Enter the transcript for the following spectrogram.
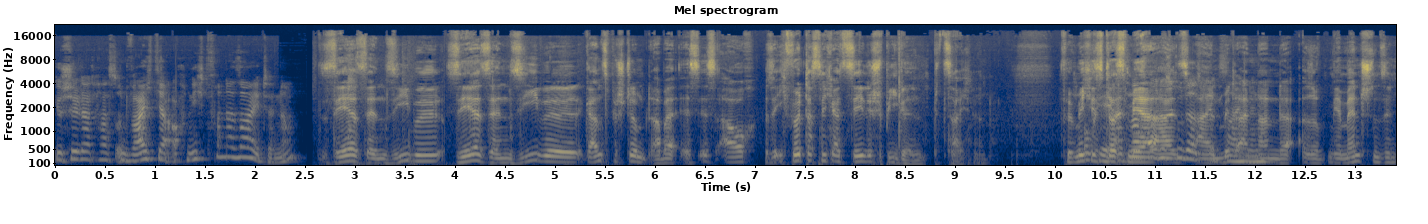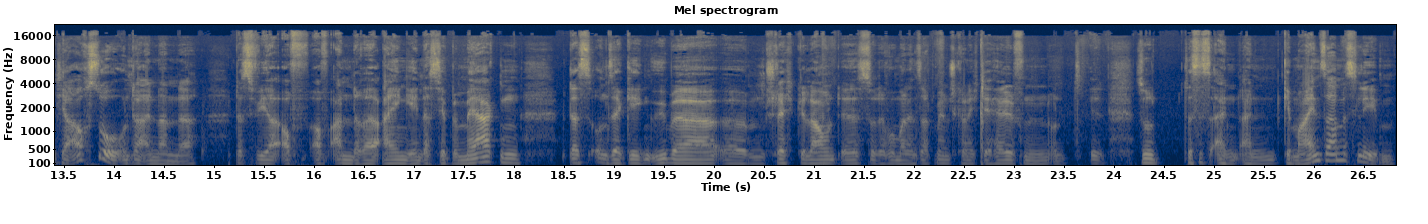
geschildert hast und weicht ja auch nicht von der Seite, ne? Sehr sensibel, sehr sensibel, ganz bestimmt. Aber es ist auch, also ich würde das nicht als Seele spiegeln bezeichnen. Für mich Okay, ist das mehr als das ein bezeichnen? Miteinander. Also wir Menschen sind ja auch so untereinander, dass wir auf, auf andere eingehen, dass wir bemerken, dass unser Gegenüber ähm, schlecht gelaunt ist oder wo man dann sagt, Mensch, kann ich dir helfen? Und äh, so, das ist ein, ein gemeinsames Leben.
